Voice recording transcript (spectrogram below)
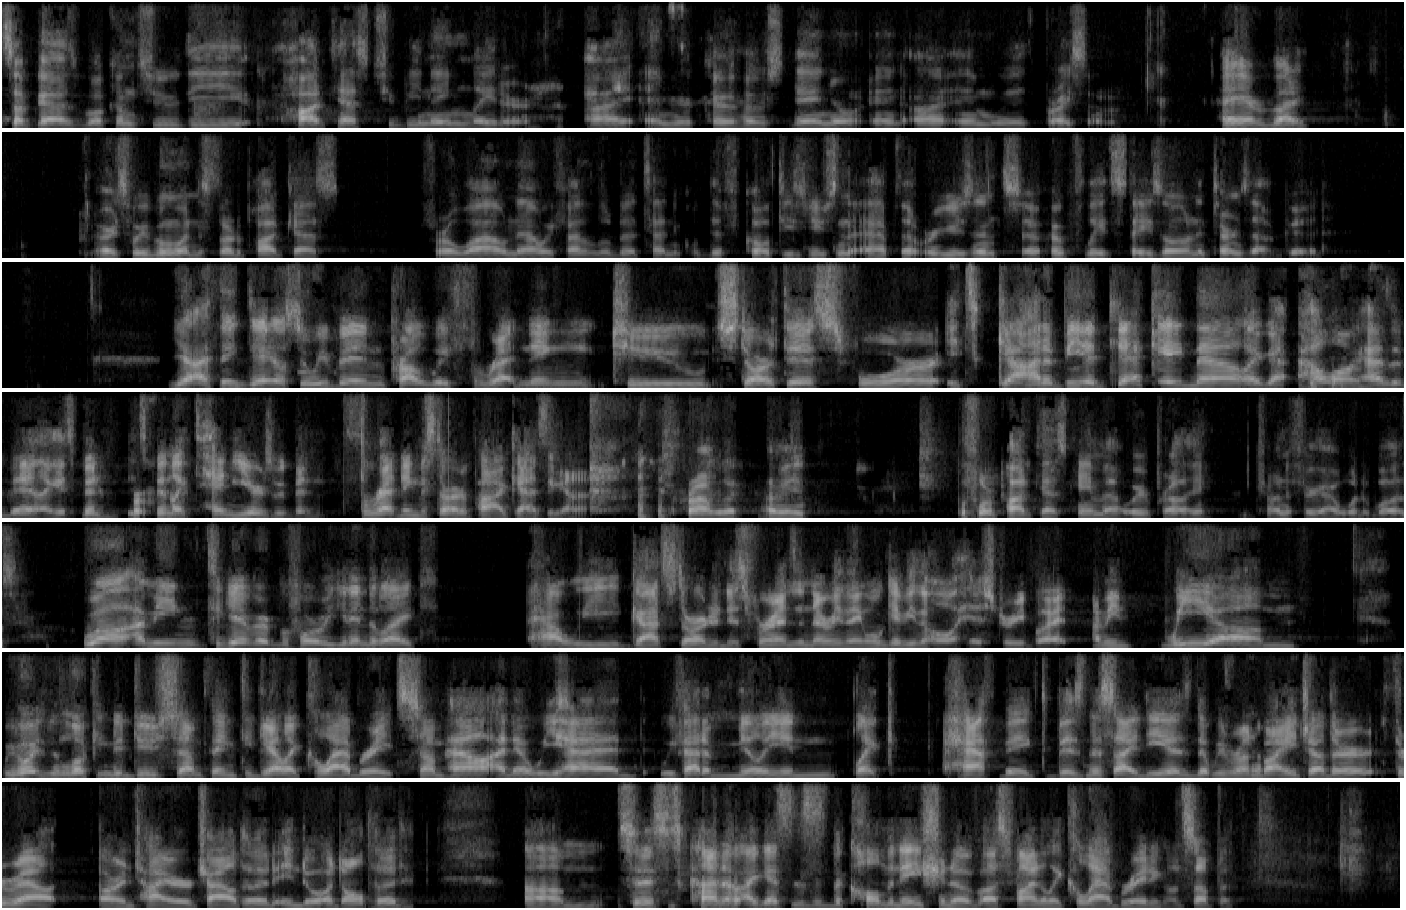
What's up, guys? Welcome to the podcast to be named later. I am your co host, Daniel, and I am with Bryson. Hey, everybody. All right, so we've been wanting to start a podcast for a while now. We've had a little bit of technical difficulties using the app that we're using, so hopefully it stays on and turns out good. Yeah, I think Daniel. So we've been probably threatening to start this for it's got to be a decade now. Like, how long has it been? Like, it's been it's been like ten years. We've been threatening to start a podcast together. probably. I mean, before podcast came out, we were probably trying to figure out what it was. Well, I mean, to give it before we get into like how we got started as friends and everything, we'll give you the whole history. But I mean, we um we've always been looking to do something to get like collaborate somehow. I know we had we've had a million like half baked business ideas that we run by each other throughout our entire childhood into adulthood. Um, so this is kind of I guess this is the culmination of us finally collaborating on something.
